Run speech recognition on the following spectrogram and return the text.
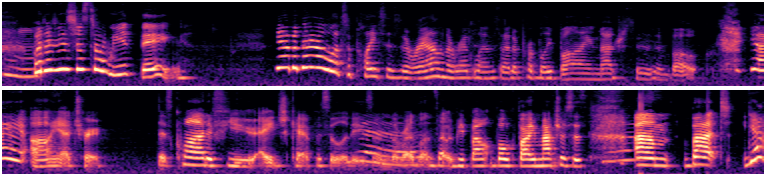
Mhm. But it is just a weird thing. Yeah, but there are lots of places around the Redlands that are probably buying mattresses in bulk. Yeah, yeah, yeah. Oh, yeah, true. There's quite a few aged care facilities in the Redlands that would be bulk buying mattresses. Um, but yeah,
